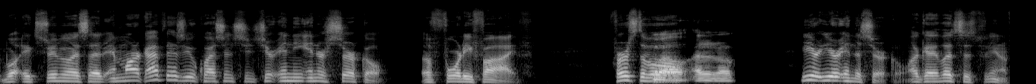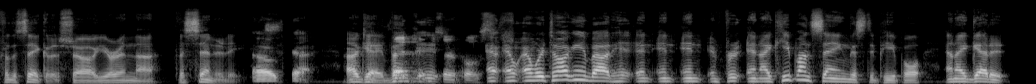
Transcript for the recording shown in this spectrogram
Well, extremely well said. And Mark, I have to ask you a question since you're in the inner circle of 45. First of all, Well, I don't know. you're you're in the circle. Okay, let's just you know, for the sake of the show, you're in the vicinity. Okay. Uh, okay, but Concentric circles. and, and, and we're talking about and and and and, for, and I keep on saying this to people, and I get it.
